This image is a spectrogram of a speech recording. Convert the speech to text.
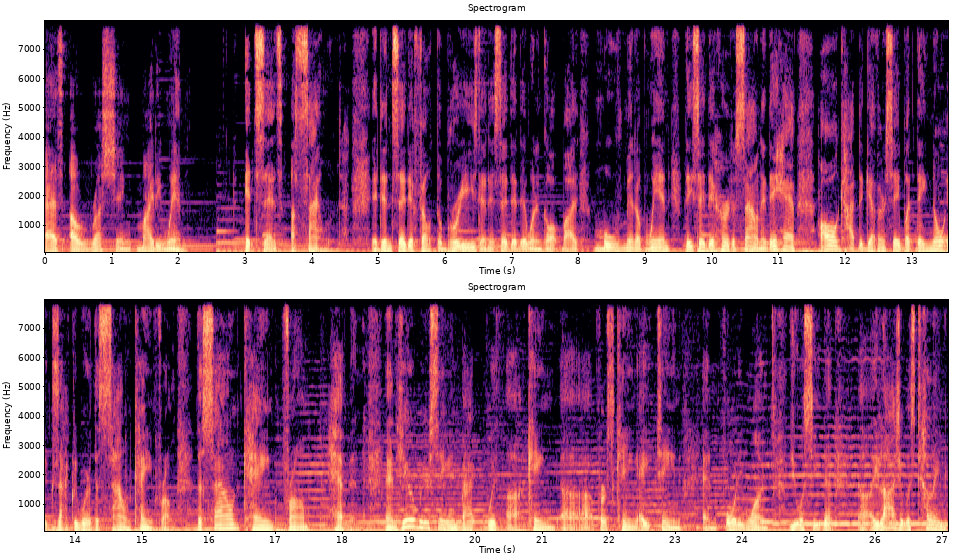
as a rushing mighty wind. It says a sound. It didn't say they felt the breeze. They didn't say that they were engulfed by movement of wind. They said they heard a sound, and they have all got together and say, but they know exactly where the sound came from. The sound came from heaven. And here we're seeing back with uh, King, uh, First King 18 and 41, you will see that uh, Elijah was telling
